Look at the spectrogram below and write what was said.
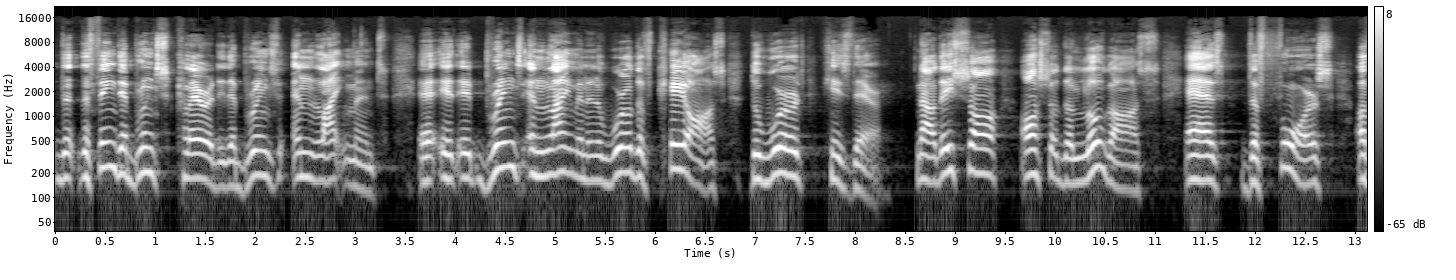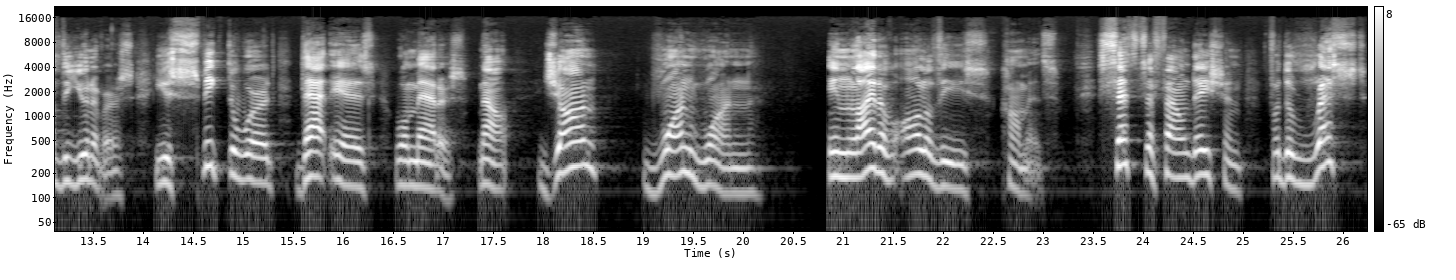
the, the thing that brings clarity, that brings enlightenment. Uh, it, it brings enlightenment in a world of chaos. The word is there. Now, they saw also the Logos as the force of the universe. You speak the word, that is what matters. Now, John 1 1, in light of all of these comments, sets the foundation for the rest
